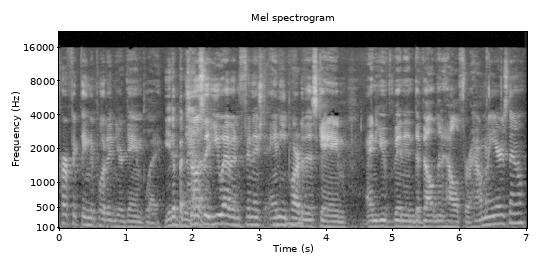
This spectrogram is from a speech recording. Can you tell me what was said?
perfect thing to put in your gameplay. Eat a banana. Shows that you haven't finished any part of this game, and you've been in development hell for how many years now?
